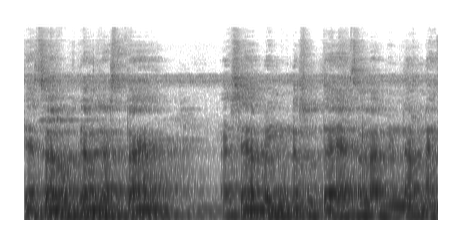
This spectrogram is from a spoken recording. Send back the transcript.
त्याचा रोजगार जास्त आहे अशा बहिणींनासुद्धा याचा लाभ मिळणार नाही.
